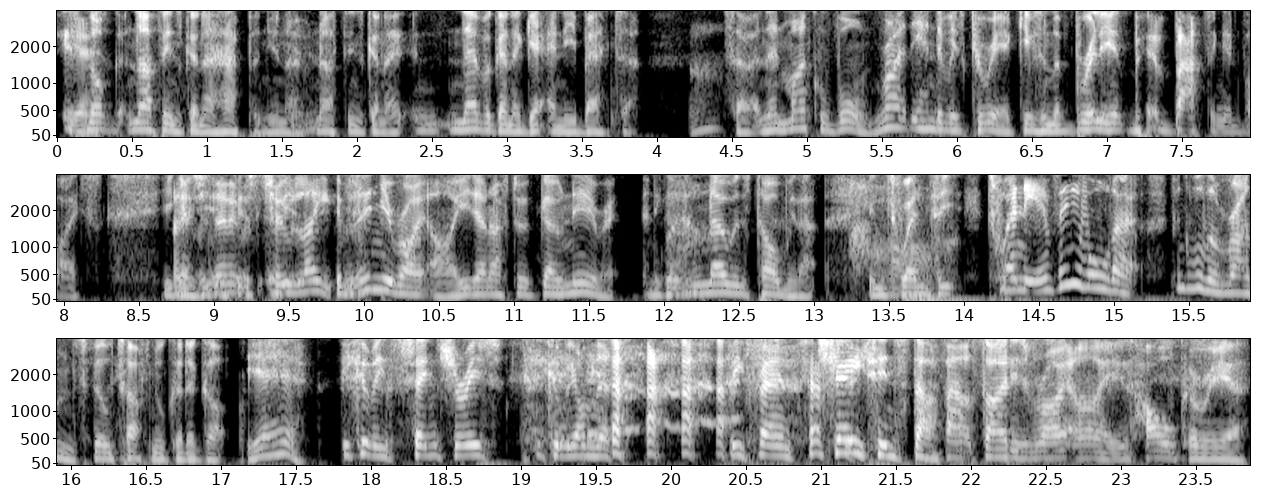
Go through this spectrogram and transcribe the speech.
it's Yeah. not. Nothing's going to happen. You know, nothing's going to, never going to get any better. Oh. So, and then Michael Vaughan, right at the end of his career, gives him a brilliant bit of batting advice. He And goes, then "If it was too if it- late, If it's was it? in your right eye, you don't have to go near it." And he goes, "Well, no one's told me that Oh. in 20, 20 And think of all that. Think of all the runs Phil Tufnell could have got. Yeah. He could be centuries. He could be on the. be fantastic. chasing stuff outside his right eye his whole career.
